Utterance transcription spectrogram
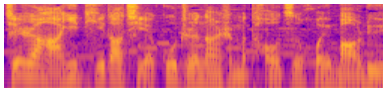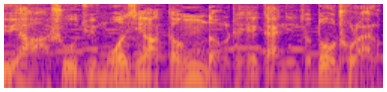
其实哈，一提到企业估值呢，什么投资回报率呀、数据模型啊等等这些概念就都出来了。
